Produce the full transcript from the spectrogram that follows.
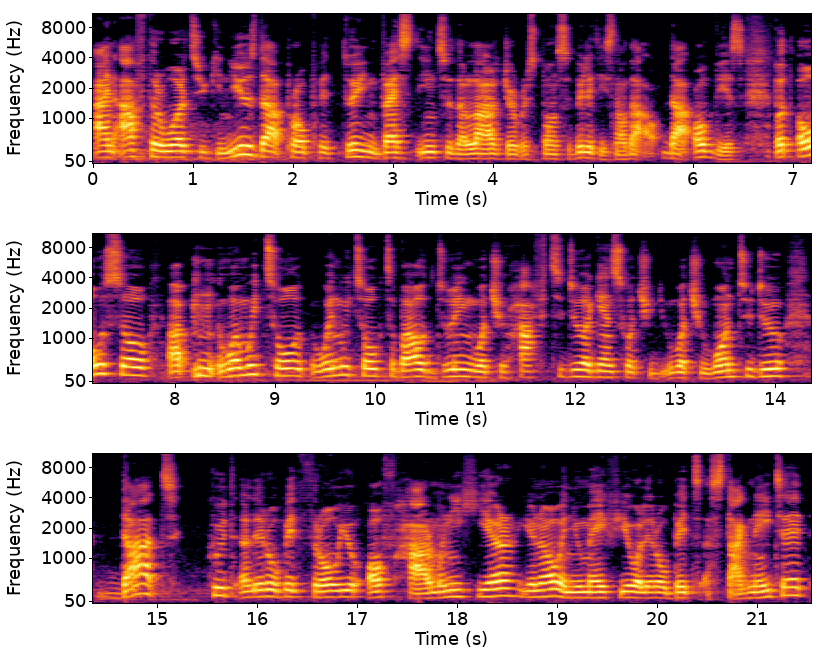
And afterwards you can use that profit to invest into the larger responsibilities. Now that that obvious. But also uh, when we talk when we talked about doing what you have to do against what you what you want to do that could a little bit throw you off harmony here you know and you may feel a little bit stagnated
